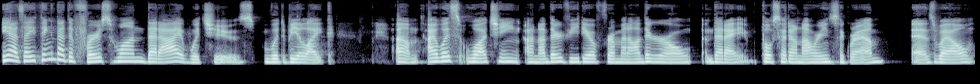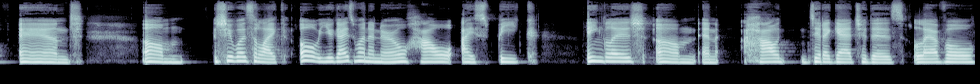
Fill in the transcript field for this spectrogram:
Yes, I think that the first one that I would choose would be like um, I was watching another video from another girl that I posted on our Instagram as well. And um, she was like, Oh, you guys want to know how I speak English um, and how did I get to this level?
